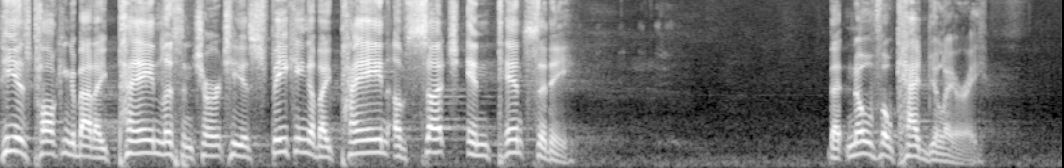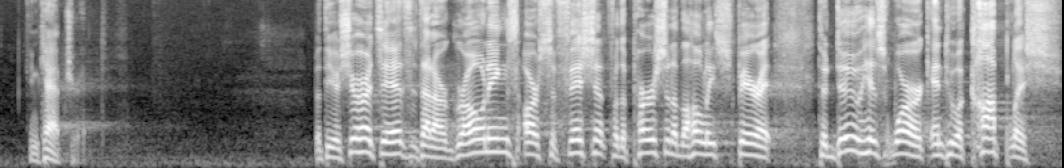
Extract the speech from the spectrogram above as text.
he is talking about a pain, listen church, he is speaking of a pain of such intensity that no vocabulary can capture it. But the assurance is, is that our groanings are sufficient for the person of the Holy Spirit to do his work and to accomplish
